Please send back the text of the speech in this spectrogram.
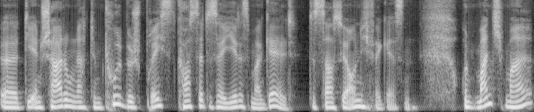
äh, die Entscheidung nach dem Tool besprichst, kostet es ja jedes Mal Geld. Das darfst du ja auch nicht vergessen. Und manchmal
